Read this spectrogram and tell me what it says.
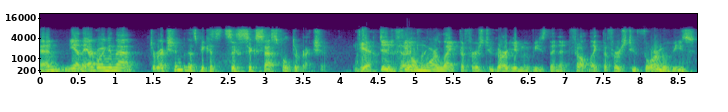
And yeah, they are going in that direction, but that's because it's a successful direction. Yeah, it did exactly. feel more like the first two Guardian movies than it felt like the first two Thor movies.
